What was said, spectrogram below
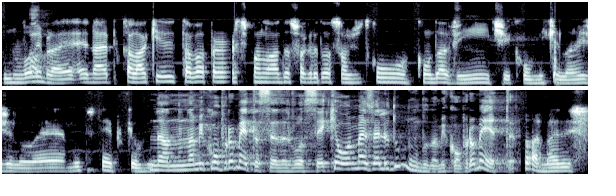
Não vou Ó. lembrar. É, é na época lá que ele tava participando lá da sua graduação junto com, com o Da Vinci, com o Michelangelo. É muito tempo que eu vi. Não, não me comprometa, César. Você que é o homem mais velho do mundo, não me comprometa. Ah, mas isso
